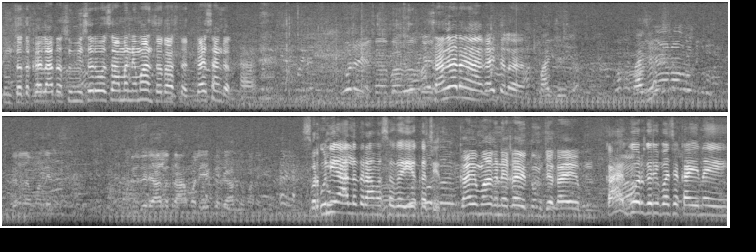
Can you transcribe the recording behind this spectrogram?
तुमचं तर कला आता तुम्ही सर्वसामान्य माणसात असतात. काय सांगाल? सांगा ना काय त्याला? बरं, कुणी आलं तर आम्हाला सगळं एकच येत तुम- काय मागण्या काय तुमच्या? काय काय गोरगरिबाचं काही नाही.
